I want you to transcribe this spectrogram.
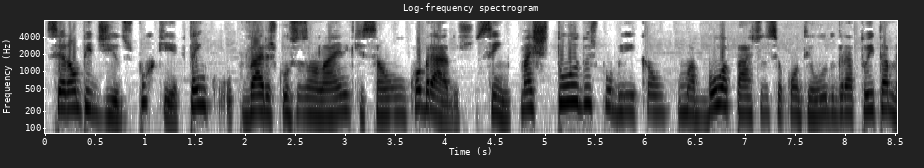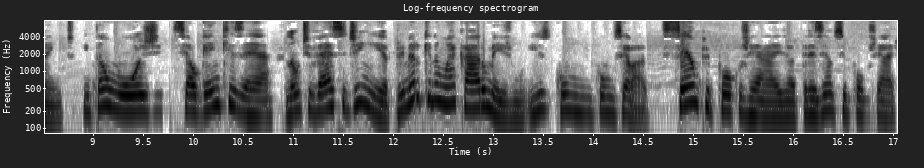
serão serão pedidos. Por quê? Tem vários cursos online que são cobrados, sim, mas todos publicam uma boa parte do seu conteúdo gratuitamente. Então hoje, se alguém quiser, não tivesse dinheiro, primeiro que não é caro mesmo, com, com sei lá, cento e poucos reais a trezentos e poucos reais,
